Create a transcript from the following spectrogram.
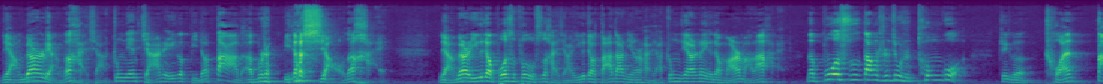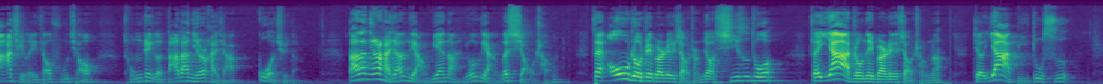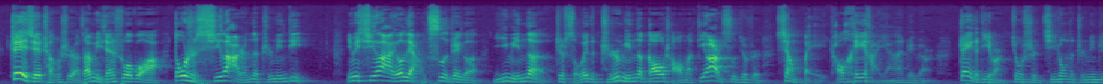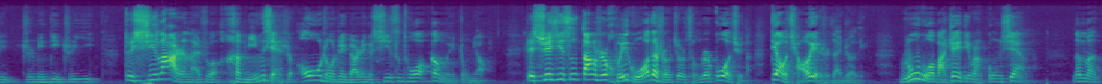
两边两个海峡，中间夹着一个比较大的啊，不是比较小的海。两边一个叫博斯普鲁斯海峡，一个叫达达尼尔海峡，中间那个叫马尔马拉海。那波斯当时就是通过这个船搭起了一条浮桥，从这个达达尼尔海峡过去的。达达尼尔海峡两边呢有两个小城，在欧洲这边这个小城叫西斯托，在亚洲那边这个小城呢叫亚比杜斯。这些城市啊，咱们以前说过啊，都是希腊人的殖民地。因为希腊有两次这个移民的，就所谓的殖民的高潮嘛。第二次就是向北朝黑海沿岸这边，这个地方就是其中的殖民地殖民地之一。对希腊人来说，很明显是欧洲这边这个西斯托更为重要。这薛西斯当时回国的时候，就是从这儿过去的，吊桥也是在这里。如果把这地方攻陷了，那么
